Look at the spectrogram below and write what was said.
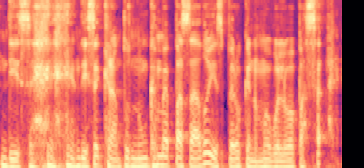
dice, dice Krampus, nunca me ha pasado y espero que no me vuelva a pasar.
